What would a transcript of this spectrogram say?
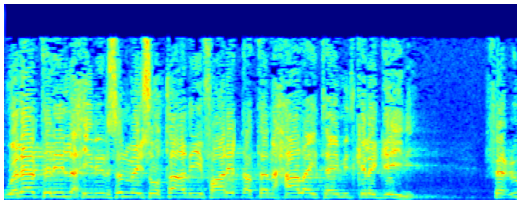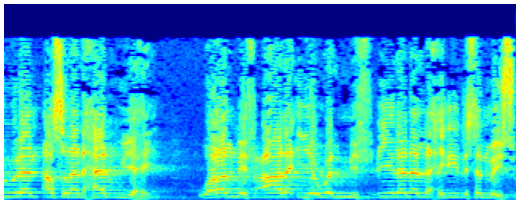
walaa talii la xidhiirsan mayso ta'dii faariqatan xaal ay tahay mid kala geyni. Facuulan aslan xaal uu yahay. Walalmifcaala iyo walmifciilana la xidhiirsan mayso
